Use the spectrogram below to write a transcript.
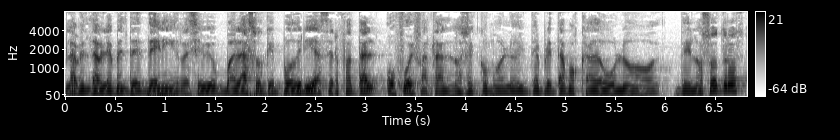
lamentablemente Denny recibió un balazo que podría ser fatal o fue fatal, no sé cómo lo interpretamos cada uno de nosotros.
